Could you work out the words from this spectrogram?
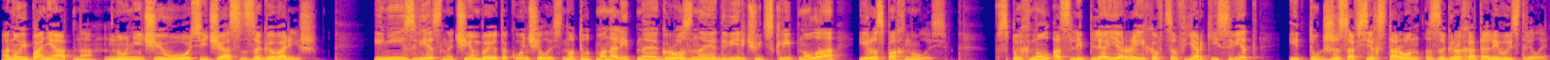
Оно и понятно. Ну ничего, сейчас заговоришь. И неизвестно, чем бы это кончилось, но тут монолитная грозная дверь чуть скрипнула и распахнулась. Вспыхнул, ослепляя рейховцев яркий свет, и тут же со всех сторон загрохотали выстрелы.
